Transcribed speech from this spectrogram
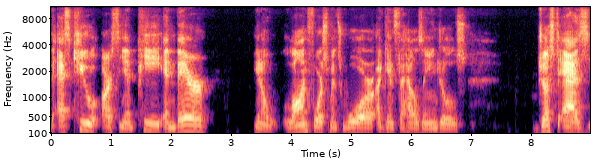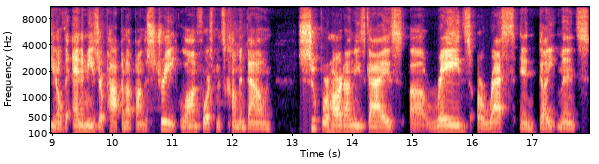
the SQ RCMP and their you know, law enforcement's war against the Hells Angels. Just as, you know, the enemies are popping up on the street, law enforcement's coming down super hard on these guys. Uh, raids, arrests, indictments.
